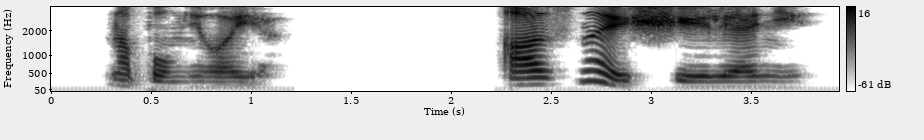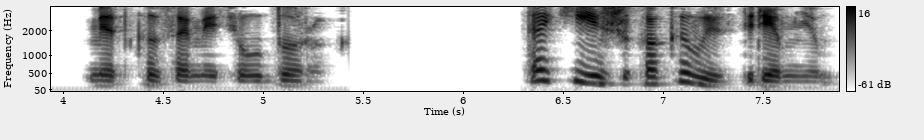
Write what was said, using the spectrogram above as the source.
— напомнила я. «А знающие ли они?» — метко заметил Дорог. «Такие же, как и вы с древним».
